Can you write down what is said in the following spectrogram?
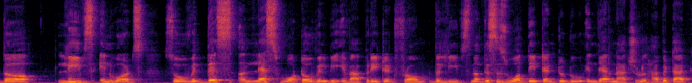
the leaves inwards. So with this, uh, less water will be evaporated from the leaves. Now this is what they tend to do in their natural habitat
